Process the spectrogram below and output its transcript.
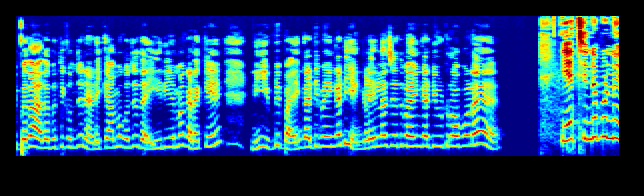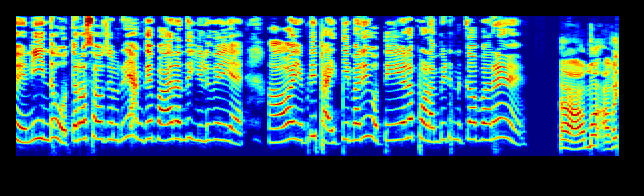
இப்பதான் அதை பத்தி கொஞ்சம் நினைக்காம கொஞ்சம் தைரியமா கிடக்கேன். நீ இப்படி பயங்காட்டி பயங்காட்டி எங்களையெல்லாம் சேர்த்து பயங்காட்டி விட்டுருவா போல? ஏ சின்ன பொண்ணு நீ இந்த ஒத்தரசாவை சொல்றிய அங்கே பாரு அந்த இழுவைய. அவ எப்படி பைத்திய மாதிரி ஒத்தையில புலம்பிட்டு நிக்கா பாரு. ஆமா அவ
